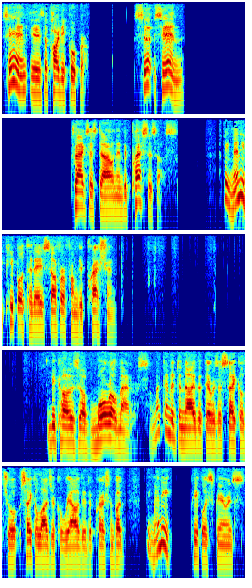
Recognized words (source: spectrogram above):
Sin is the party pooper. Sin drags us down and depresses us. I think many people today suffer from depression because of moral matters. I'm not going to deny that there is a psycho- psychological reality of depression, but many people experience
